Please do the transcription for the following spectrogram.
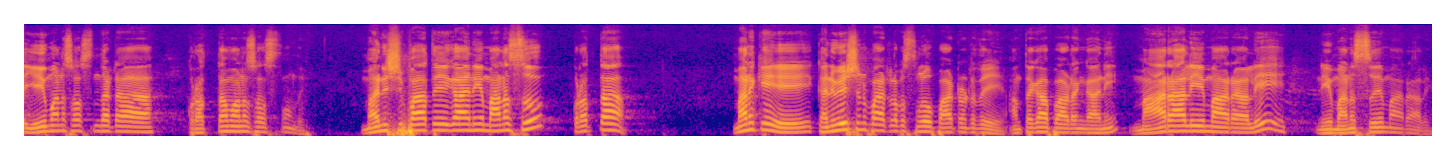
ఏ మనసు వస్తుందట? క్రొత్త మనసు వస్తుంది. మనిషి పాతే కానీ మనసు క్రొత్త. మనకి కన్వేషన్ పాటల పుస్తకంలో పాట ఉంటుంది. అంతగా పాడం కానీ మారాలి మారాలి నీ మనస్సే మారాలి.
